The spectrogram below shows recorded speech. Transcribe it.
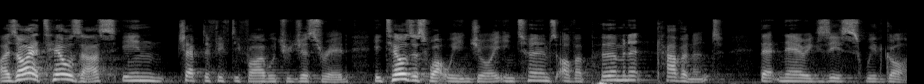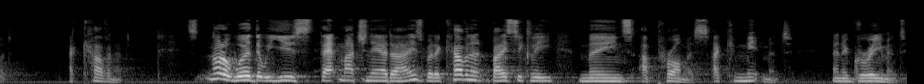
Isaiah tells us in chapter 55, which we just read, he tells us what we enjoy in terms of a permanent covenant that now exists with God. A covenant. It's not a word that we use that much nowadays, but a covenant basically means a promise, a commitment, an agreement.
